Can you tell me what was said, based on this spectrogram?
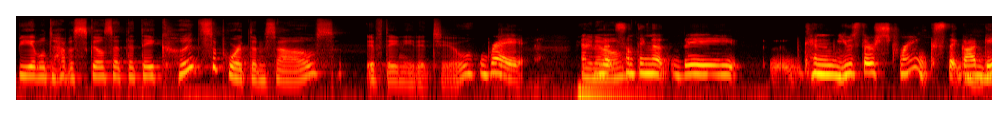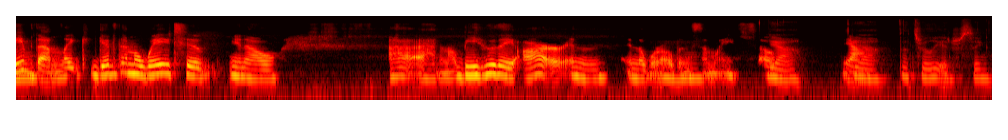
be able to have a skill set that they could support themselves if they needed to. Right. You and know? that's something that they can use their strengths that God mm-hmm. gave them. Like give them a way to, you know, uh, I don't know, be who they are in in the world mm-hmm. in some way. So yeah. Yeah. yeah. that's really interesting.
